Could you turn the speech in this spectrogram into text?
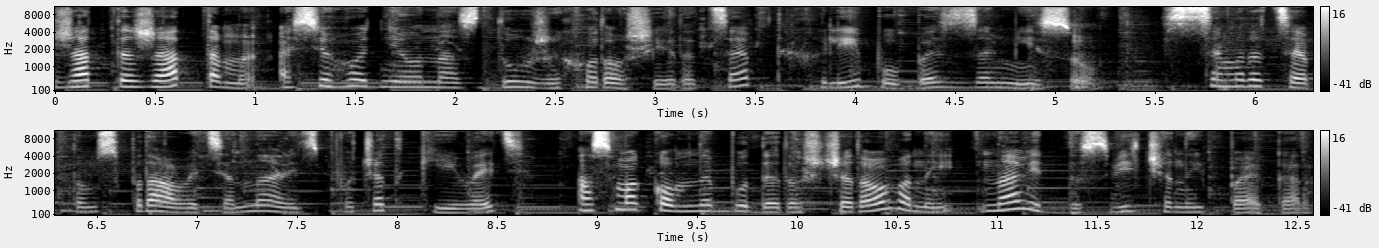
Жатте жаттами, а сьогодні у нас дуже хороший рецепт хлібу без замісу. З цим рецептом справиться навіть початківець, а смаком не буде розчарований навіть досвідчений пекар.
